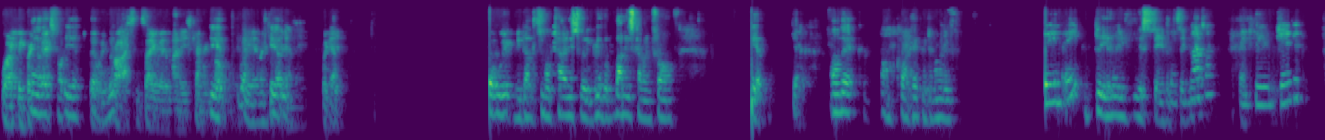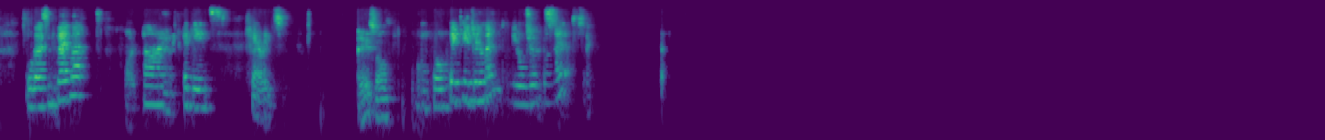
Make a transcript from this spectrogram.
Well, if we bring No, back that's what, yeah. the price and say where the money's coming Yeah. from. Yeah, we keep it in there. We could, But we, we done simultaneously where the money's coming from. Yeah, yeah. On that, I'm quite happy to move D and E. D and E, yes. Standard signature. Martin, thank you, Janet. All those in favour? Aye. Aye, against, carried. Thanks all. Wonderful. Thank you, gentlemen, for your work on that.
